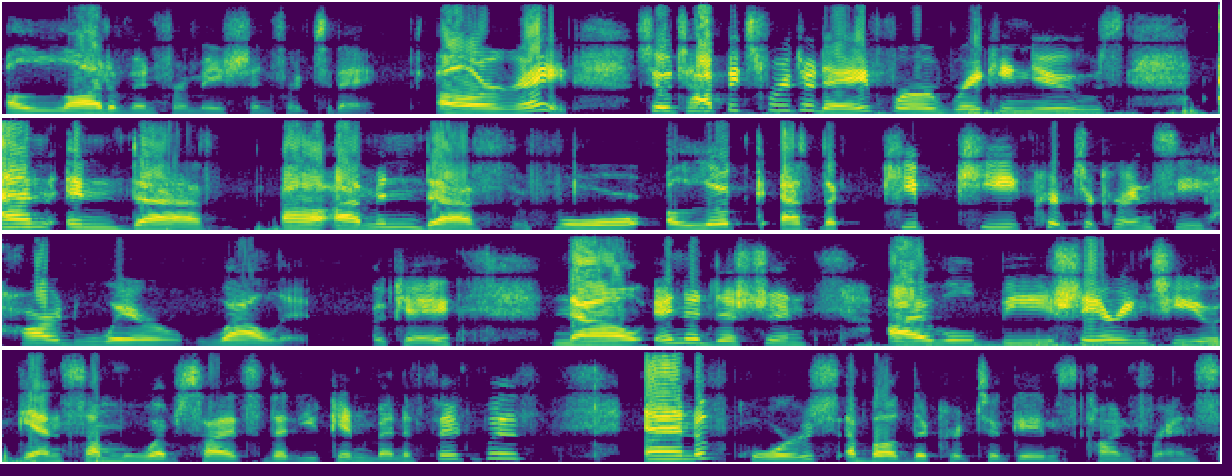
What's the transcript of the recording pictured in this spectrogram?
a lot of information for today. All right. So topics for today for breaking news and in depth. Uh, I'm in depth for a look at the KeepKey cryptocurrency hardware wallet. Okay. Now, in addition, I will be sharing to you again some websites that you can benefit with, and of course about the Crypto Games Conference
